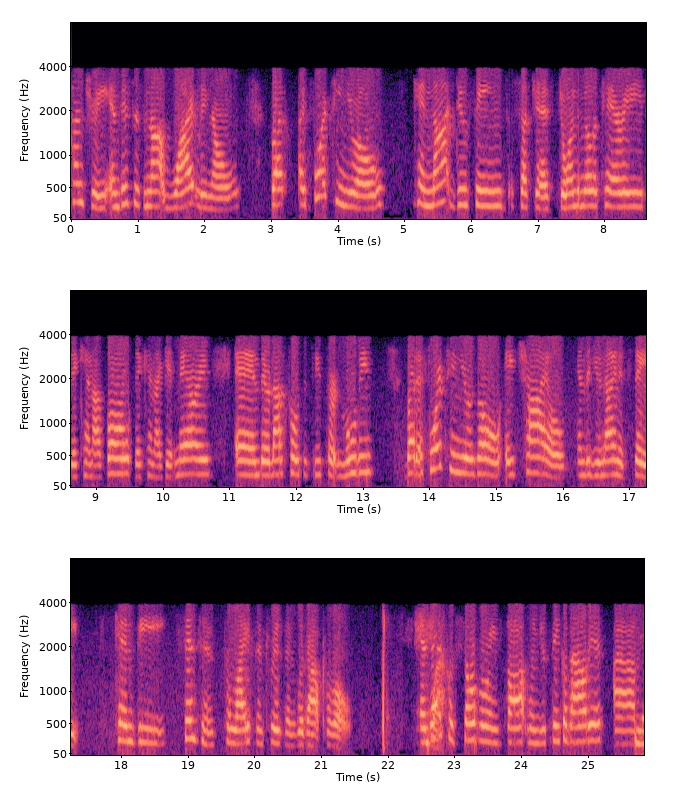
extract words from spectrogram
country, and this is not widely known, but a 14 year old cannot do things such as join the military, they cannot vote, they cannot get married, and they're not supposed to see certain movies. But at 14 years old, a child in the United States can be sentenced to life in prison without parole. And that's a sobering thought when you think about it. Um.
